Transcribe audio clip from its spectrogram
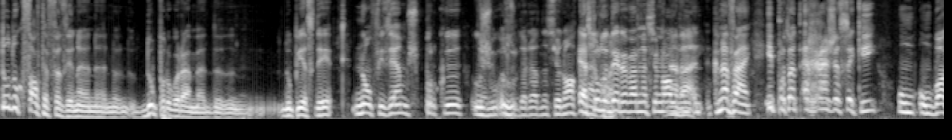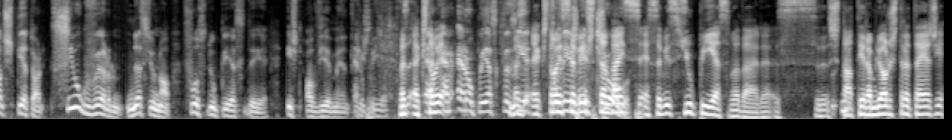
tudo o que falta fazer na, na, no, do programa de, do PSD não fizemos porque é a solidariedade nacional é a solidariedade nacional que não vem e portanto arranja-se aqui um, um bode expiatório. Se o governo nacional fosse do PSD, isto obviamente era o PS. Mas a questão é, era, era o PS que fazia. Mas a questão é saber se também é saber se o PS Madeira se está a ter a melhor estratégia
